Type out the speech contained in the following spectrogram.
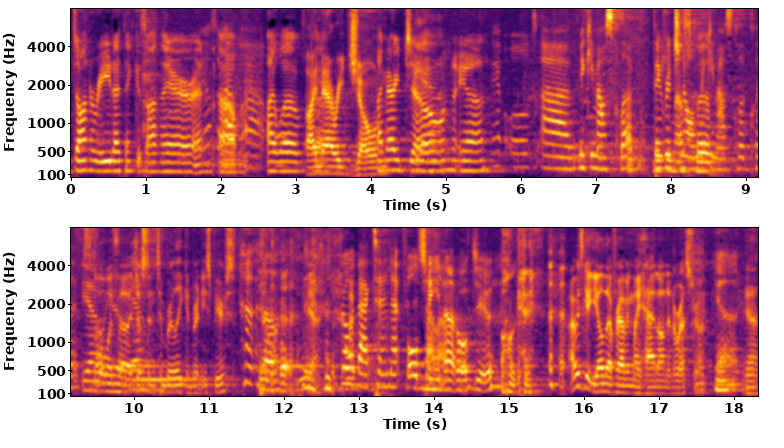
Donna Reed, I think, is on there, and also have, um, uh, I love. I uh, Married Joan. I married Joan. Yeah. They have old uh, Mickey Mouse Club, the Mickey Mouse original Club. Mickey Mouse Club clips. Yeah. Oh, with uh, Yeah. Justin Timberlake and Britney Spears. No, yeah. Going back to Annette old me, Funicello. not old you. Okay. I always get yelled at for having my hat on in a restaurant. Yeah. Yeah.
